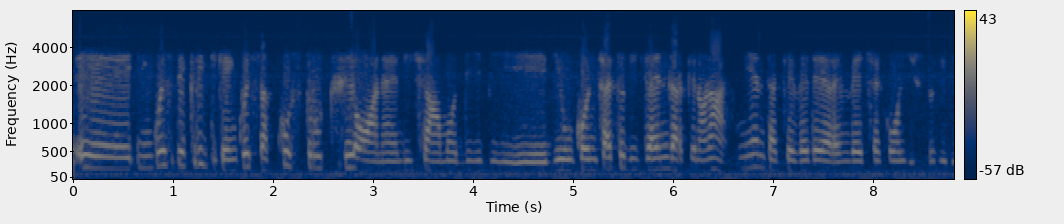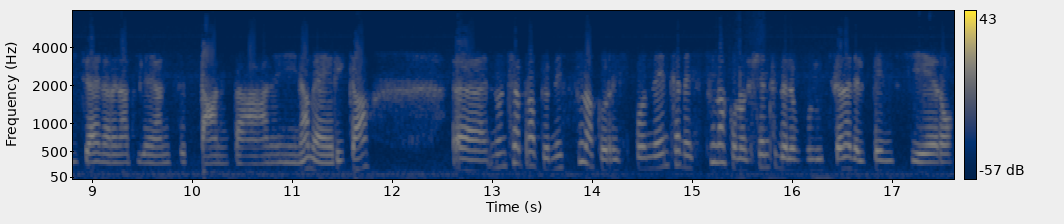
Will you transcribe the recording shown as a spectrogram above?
E in queste critiche, in questa costruzione diciamo, di, di, di, un concetto di gender che non ha niente a che vedere invece con gli studi di genere nati negli anni 70 in America, eh, non c'è proprio nessuna corrispondenza, nessuna conoscenza dell'evoluzione del pensiero,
